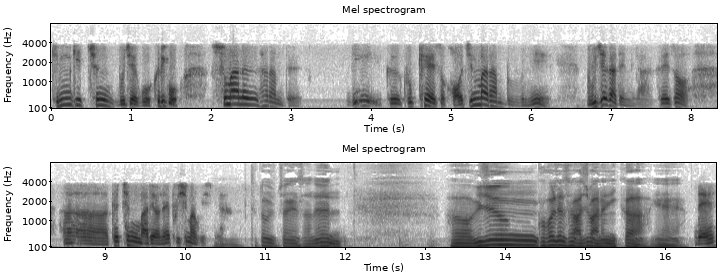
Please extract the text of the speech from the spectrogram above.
김기춘 무죄고 그리고 수많은 사람들 이 그 국회에서 거짓말한 부분이 무죄가 됩니다. 그래서 어, 대책 마련에 부심하고 있습니다. 음, 특검 입장에서는 어, 위증 고발된 사람 아주 많으니까 예. 네.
